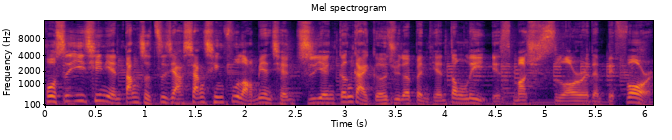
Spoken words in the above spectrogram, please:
或是一七年当着自家乡亲父老面前直言更改格局的本田动力 is much slower than before，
